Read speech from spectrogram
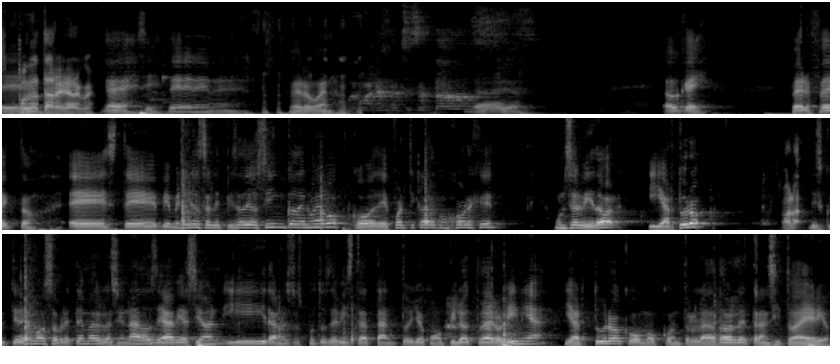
Eh, Póngate arreglar, güey. Eh, sí. Pero bueno. Muy buenas noches a todos. Adiós. Ok. Perfecto. Este, bienvenidos al episodio 5 de nuevo de Fuerte y Claro con Jorge, un servidor y Arturo. Hola. Discutiremos sobre temas relacionados de aviación y dar nuestros puntos de vista, tanto yo como piloto de aerolínea y Arturo como controlador de tránsito aéreo.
